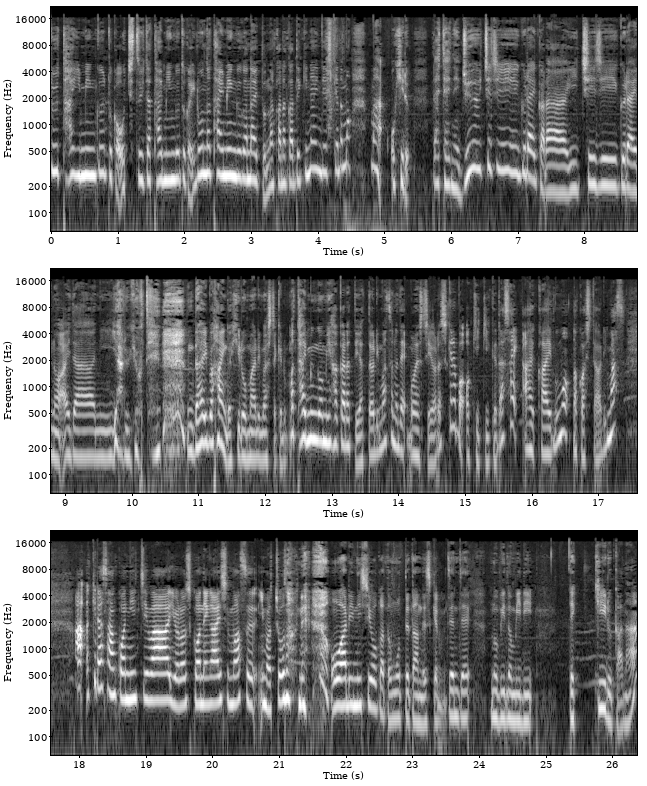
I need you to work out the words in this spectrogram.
るタイミングとか落ち着いたタイミングとかいろんなタイミングがないとなかなかできないんですけども、まあお昼、だいたいね11時ぐらいから1時ぐらいの間にやる予定、だいぶ範囲が広まりましたけど、まあタイミングを見計らってやっておりますので、もしよろしければお聞きください。アーカイブも残しております。あ、あきらさんこんにちは。よろしくお願いします。今ちょうどね、終わりにしようかと思ってたんですけど、全然伸び伸びにできるかな？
